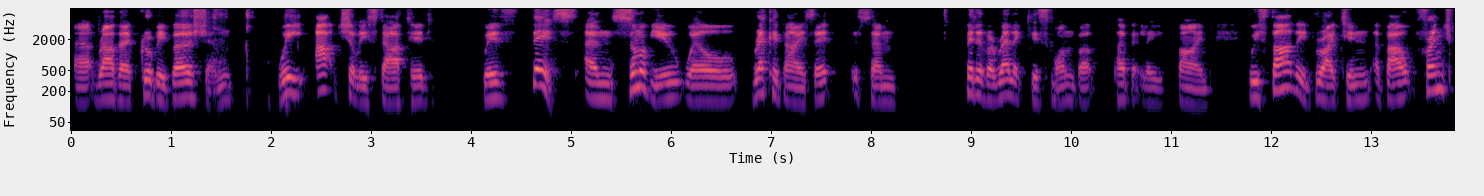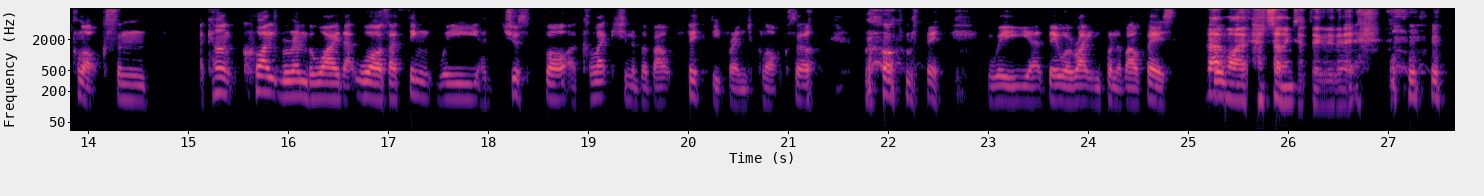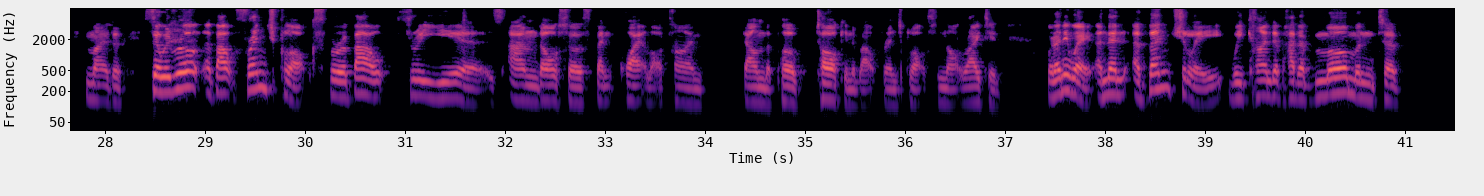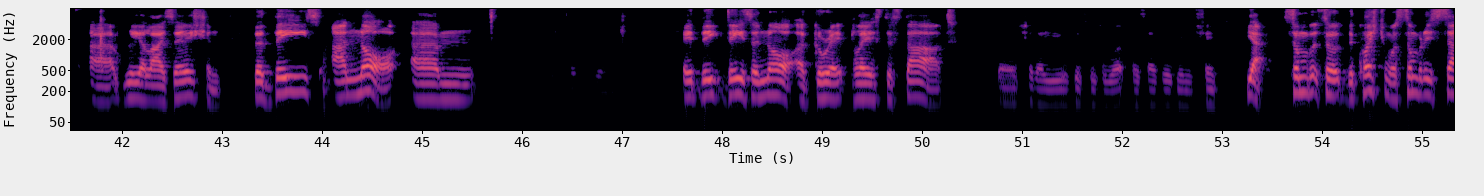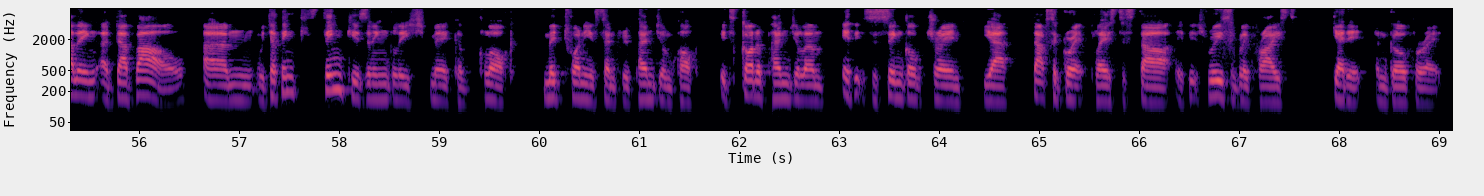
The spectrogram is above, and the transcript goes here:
a rather grubby version. We actually started with this, and some of you will recognize it. It's a um, bit of a relic, this one, but perfectly fine. We started writing about French clocks, and I can't quite remember why that was. I think we had just bought a collection of about 50 French clocks, so probably we uh, they were right in front of our face. That might have had something to do with it. might have done. So we wrote about French clocks for about three years and also spent quite a lot of time down the pub talking about French clocks and not writing. But anyway, and then eventually we kind of had a moment of uh, realization that these are not, um, it, the, these are not a great place to start. Uh, should I use this as a workplace been seeing? Yeah, some, so the question was somebody's selling a Davall, um, which I think think is an English make of clock, mid 20th century pendulum clock. It's got a pendulum. If it's a single train, yeah, that's a great place to start. If it's reasonably priced, get it and go for it.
